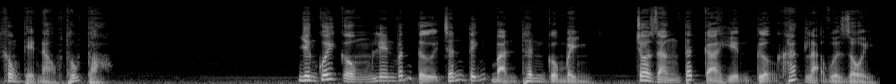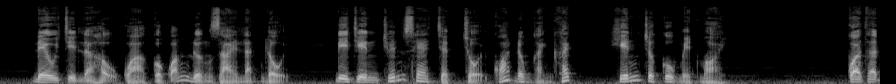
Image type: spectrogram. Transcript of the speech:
không thể nào thấu tỏ. Nhưng cuối cùng Liên vẫn tự chấn tĩnh bản thân của mình, cho rằng tất cả hiện tượng khác lạ vừa rồi đều chỉ là hậu quả của quãng đường dài lặn lội đi trên chuyến xe chật trội quá đông hành khách khiến cho cô mệt mỏi. Quả thật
